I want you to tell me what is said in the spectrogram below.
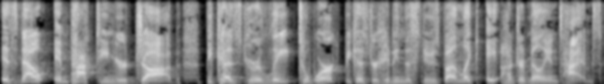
is now impacting your job because you're late to work because you're hitting the snooze button like 800 million times,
